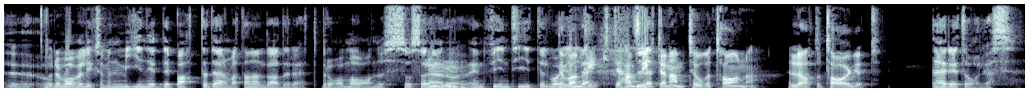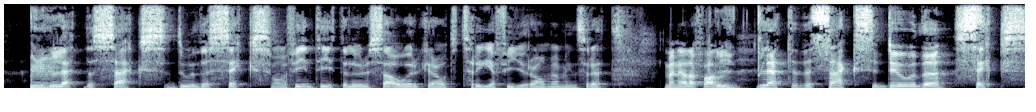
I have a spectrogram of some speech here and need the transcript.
eh, och det var väl liksom en minidebatt det där med att han ändå hade rätt bra manus och sådär. Och en fin titel var Mm. Det ju var en riktig, hans riktiga namn, Tore Trana. Det låter taget. Nej, det är ett alias. Mm. Let the sax do the sex var en fin titel ur Sauerkraut 3-4 om jag minns rätt. Men i alla fall, Let the sax do the... sex.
